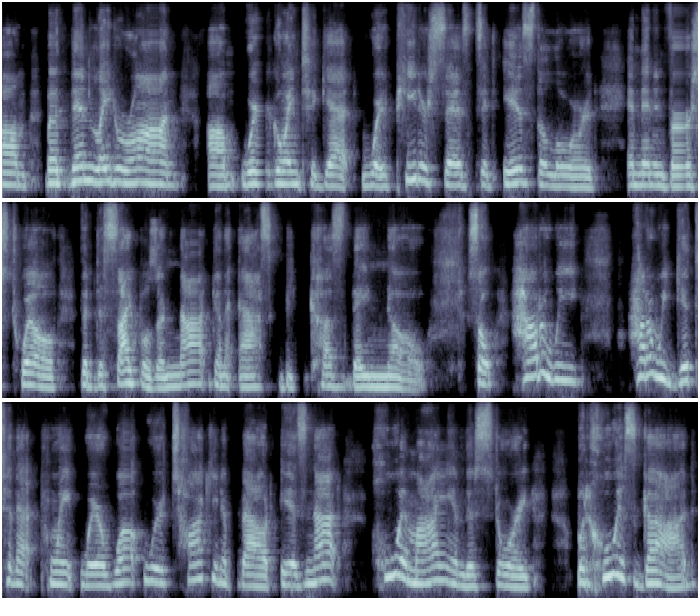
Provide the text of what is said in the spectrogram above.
um, but then later on um, we're going to get where Peter says it is the Lord, and then in verse twelve, the disciples are not going to ask because they know. So how do we how do we get to that point where what we're talking about is not who am I in this story, but who is God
